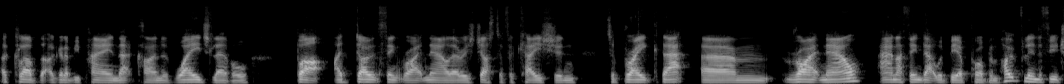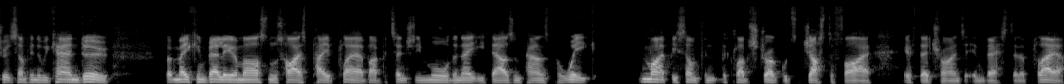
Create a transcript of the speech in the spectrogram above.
a club that are going to be paying that kind of wage level. But I don't think right now there is justification to break that um, right now. And I think that would be a problem. Hopefully, in the future, it's something that we can do. But making Bellingham Arsenal's highest paid player by potentially more than £80,000 per week might be something that the club struggle to justify if they're trying to invest in a player.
